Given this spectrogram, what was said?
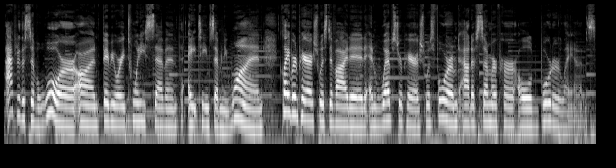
After the Civil War, on February 27, 1871, Claiborne Parish was divided and Webster Parish was formed out of some of her old borderlands.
